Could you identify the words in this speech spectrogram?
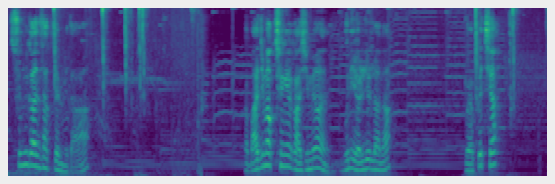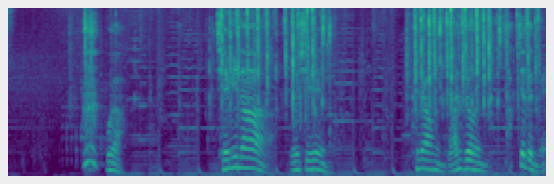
순간 삭제입니다. 자, 마지막 층에 가시면 문이 열릴라나? 뭐야, 끝이야? 헉, 뭐야. 재미나 여신 그냥 완전 삭제됐네.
